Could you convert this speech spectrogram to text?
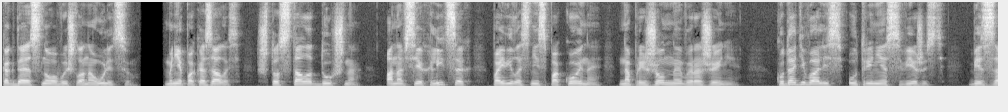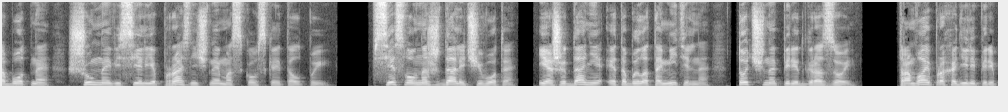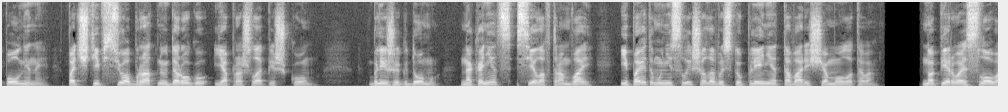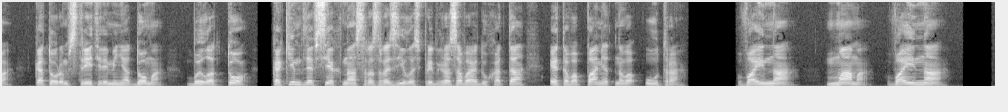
Когда я снова вышла на улицу, мне показалось, что стало душно, а на всех лицах появилось неспокойное, напряженное выражение. Куда девались утренняя свежесть, беззаботное, шумное веселье праздничной московской толпы. Все словно ждали чего-то, и ожидание это было томительно, точно перед грозой. Трамваи проходили переполненные, почти всю обратную дорогу я прошла пешком. Ближе к дому Наконец села в трамвай и поэтому не слышала выступления товарища Молотова. Но первое слово, которым встретили меня дома, было то, каким для всех нас разразилась предгрозовая духота этого памятного утра. «Война! Мама! Война!»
